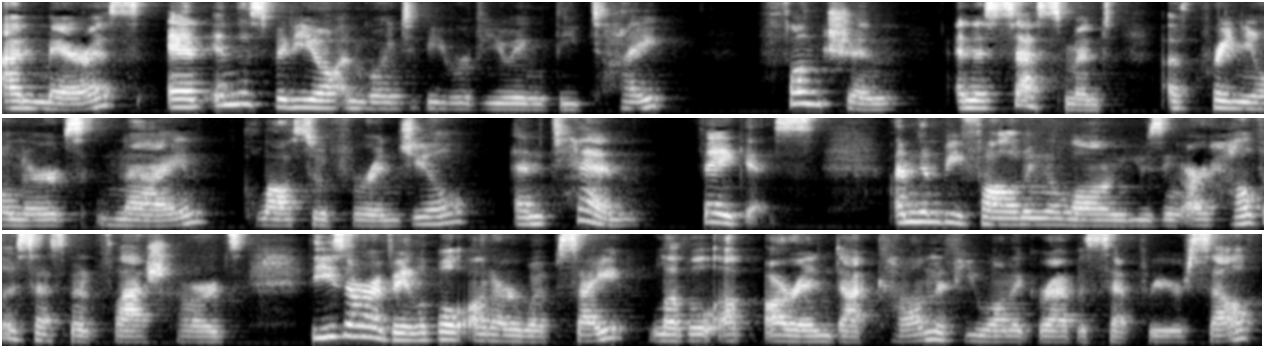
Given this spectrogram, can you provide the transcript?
I'm Meris, and in this video I'm going to be reviewing the type, function, and assessment of cranial nerves 9, glossopharyngeal, and 10, vagus. I'm going to be following along using our health assessment flashcards. These are available on our website, leveluprn.com, if you want to grab a set for yourself.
